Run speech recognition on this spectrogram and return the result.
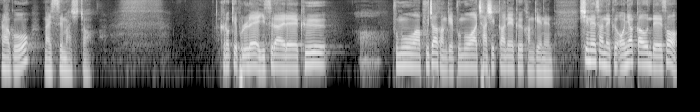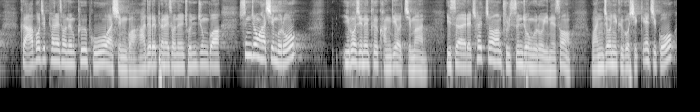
라고 말씀하시죠. 그렇게 본래 이스라엘의 그 어, 부모와 부자 관계, 부모와 자식 간의 그 관계는 신의 산의 그 언약 가운데에서 그 아버지 편에서는 그 보호하심과 아들의 편에서는 존중과 순종하심으로 이루어지는 그 관계였지만 이스라엘의 철저한 불순종으로 인해서 완전히 그것이 깨지고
